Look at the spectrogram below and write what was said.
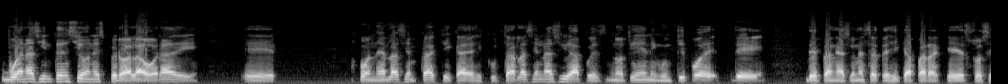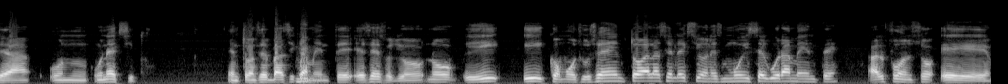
buenas intenciones, pero a la hora de eh, ponerlas en práctica, de ejecutarlas en la ciudad, pues no tienen ningún tipo de, planeación estratégica para que esto sea un, éxito. Entonces, básicamente es eso. Yo no, y, y como sucede en todas las elecciones, muy seguramente, Alfonso, eh,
